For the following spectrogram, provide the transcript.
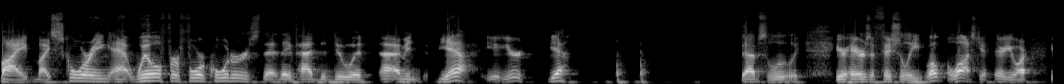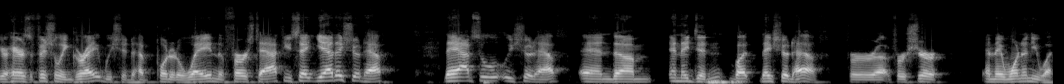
by by scoring at will for four quarters. That they've had to do it. I mean, yeah, you're yeah Absolutely. Your hair's officially, well, I lost you. There you are. Your hair's officially gray. We should have put it away in the first half. You say, yeah, they should have. They absolutely should have. And, um, and they didn't, but they should have for, uh, for sure. And they won anyway.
